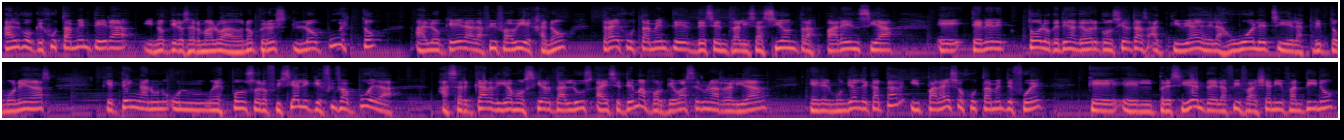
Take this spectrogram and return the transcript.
algo que justamente era, y no quiero ser malvado, ¿no? Pero es lo opuesto a lo que era la FIFA vieja, ¿no? Trae justamente descentralización, transparencia, eh, tener todo lo que tenga que ver con ciertas actividades de las wallets y de las criptomonedas, que tengan un, sponsor oficial y que FIFA pueda acercar, digamos, cierta luz a ese tema porque va a ser una realidad en el Mundial de Qatar. Y para eso justamente fue que el presidente de la FIFA, Gianni Infantino,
